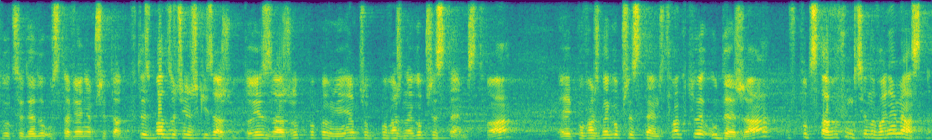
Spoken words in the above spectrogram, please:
procederu ustawiania przetargów, to jest bardzo ciężki zarzut. To jest zarzut popełnienia poważnego przestępstwa, y, poważnego przestępstwa, które uderza w podstawy funkcjonowania miasta.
